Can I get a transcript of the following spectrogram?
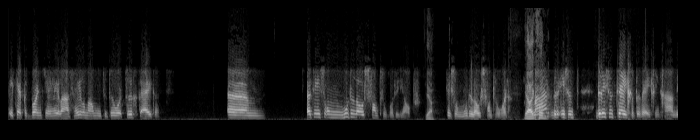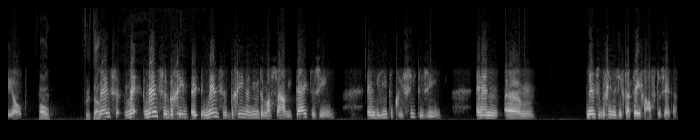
ik heb het bandje helaas helemaal moeten door terugkijken. Um, het is om moedeloos van te worden, Joop. Ja. Het is om moedeloos van te worden. Ja, ik maar vond... er, is een, er is een tegenbeweging gaande, Joop. Oh, vertel. Mensen, me, mensen, begin, eh, mensen beginnen nu de massaliteit te zien en de hypocrisie te zien. En um, mensen beginnen zich daartegen af te zetten.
